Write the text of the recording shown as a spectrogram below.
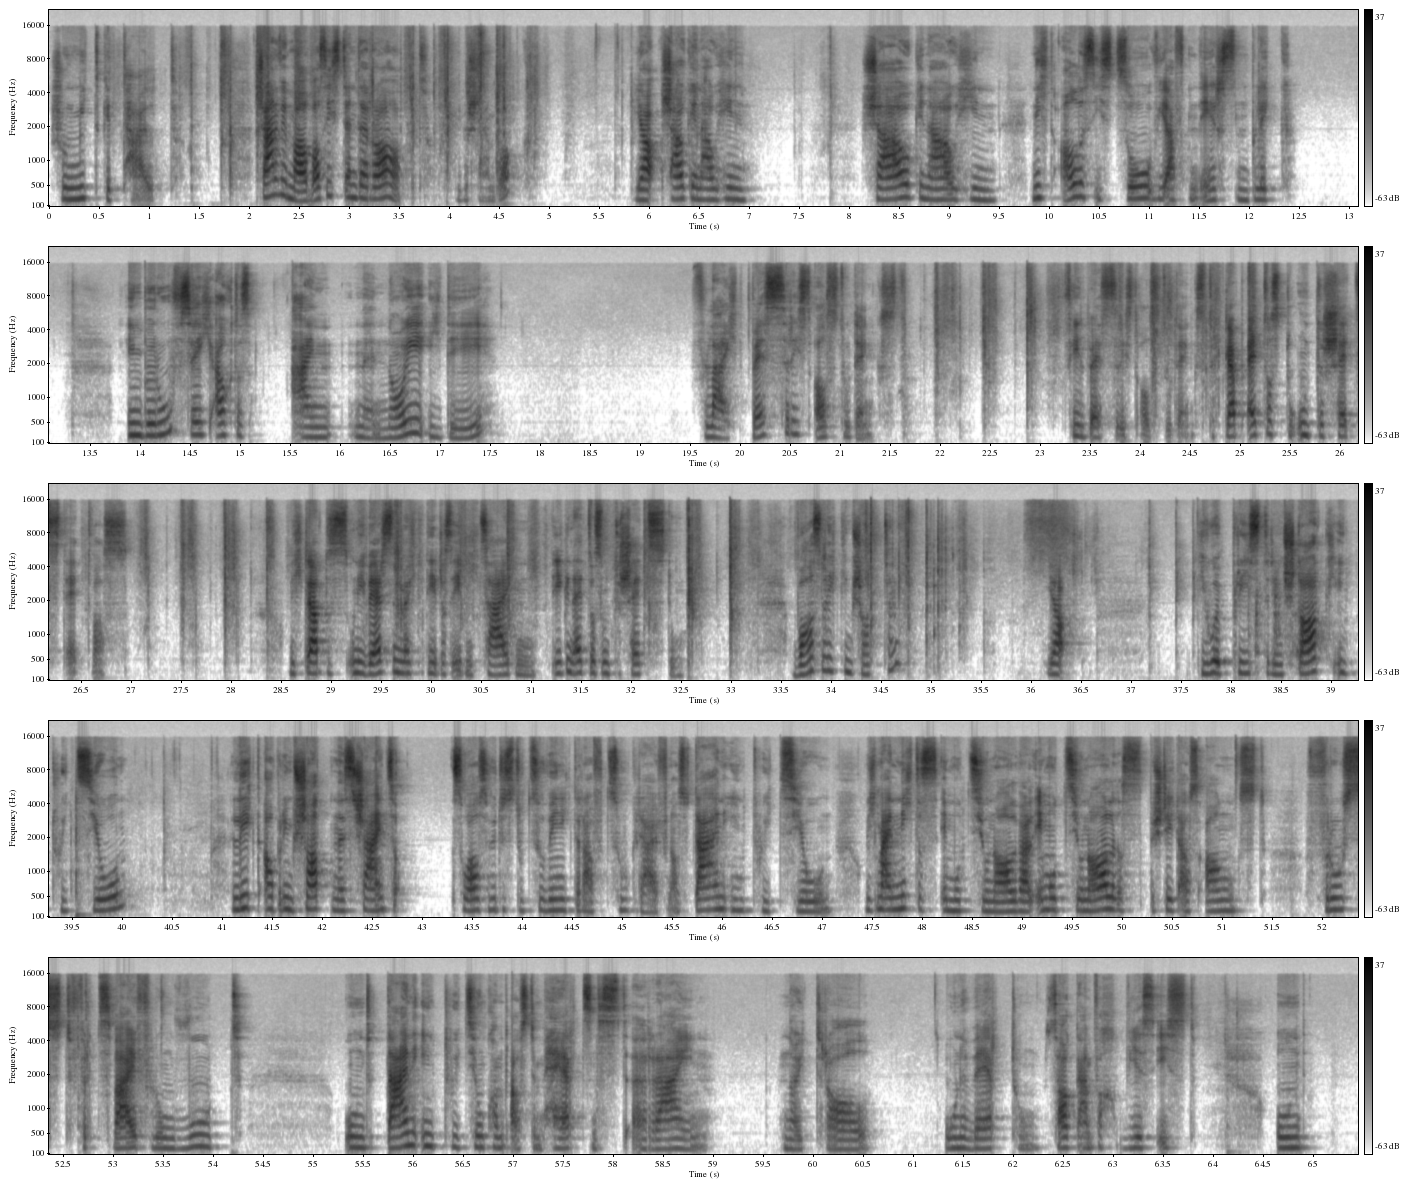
schon mitgeteilt. Schauen wir mal, was ist denn der Rat, lieber Steinbock? Ja, schau genau hin. Schau genau hin. Nicht alles ist so wie auf den ersten Blick. Im Beruf sehe ich auch, dass eine neue Idee vielleicht besser ist, als du denkst. Viel besser ist, als du denkst. Ich glaube, etwas, du unterschätzt etwas. Und ich glaube, das Universum möchte dir das eben zeigen. Irgendetwas unterschätzt du. Was liegt im Schatten? ja, die hohe Priesterin, starke Intuition, liegt aber im Schatten. Es scheint so, so, als würdest du zu wenig darauf zugreifen. Also deine Intuition. Und ich meine nicht das Emotionale, weil Emotionale, das besteht aus Angst, Frust, Verzweiflung, Wut. Und deine Intuition kommt aus dem Herzen, das ist rein, neutral, ohne Wertung. Sagt einfach, wie es ist. Und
